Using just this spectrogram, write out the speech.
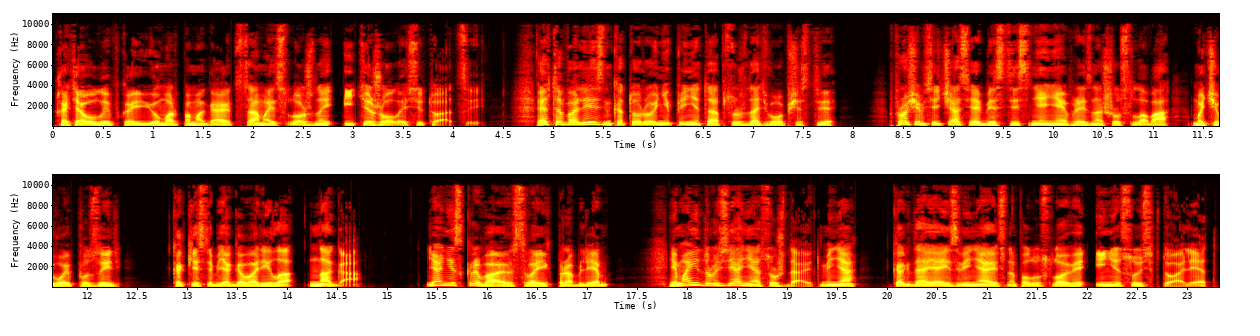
хотя улыбка и юмор помогают в самой сложной и тяжелой ситуации. Это болезнь, которую не принято обсуждать в обществе. Впрочем, сейчас я без стеснения произношу слова «мочевой пузырь», как если бы я говорила «нога». Я не скрываю своих проблем, и мои друзья не осуждают меня, когда я извиняюсь на полуслове и несусь в туалет,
